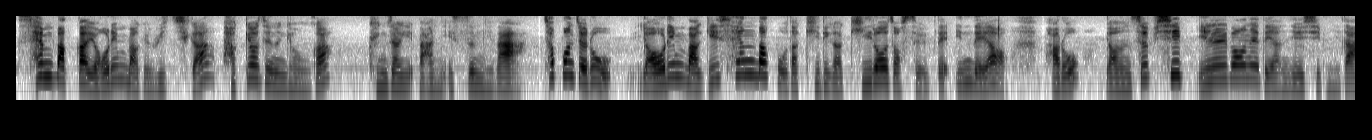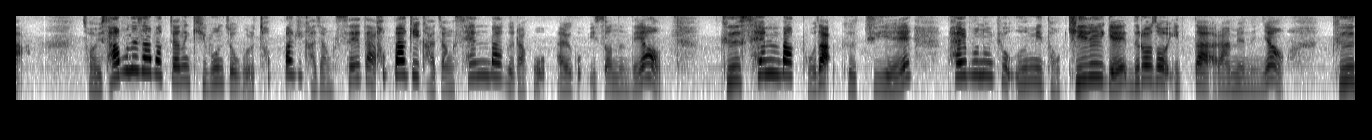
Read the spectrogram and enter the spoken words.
샘박과 여림박의 위치가 바뀌어지는 경우가 굉장히 많이 있습니다. 첫 번째로 여림박이 샘박보다 길이가 길어졌을 때인데요. 바로 연습 11번에 대한 예시입니다. 저희 4분의 4박자는 기본적으로 첫 박이 가장 세다, 첫 박이 가장 센 박이라고 알고 있었는데요. 그 센박보다 그 뒤에 8분음표 음이 더 길게 늘어져 있다라면은요. 그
